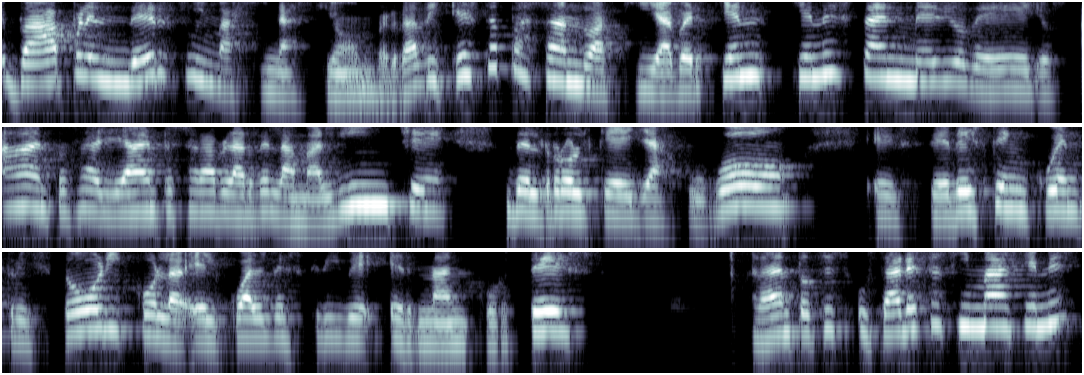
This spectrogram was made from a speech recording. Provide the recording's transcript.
va a aprender su imaginación, ¿verdad? ¿Y qué está pasando aquí? A ver, ¿quién, quién está en medio de ellos? Ah, entonces allá empezar a hablar de la Malinche, del rol que ella jugó, este, de este encuentro histórico, el cual describe Hernán Cortés. ¿verdad? Entonces, usar esas imágenes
